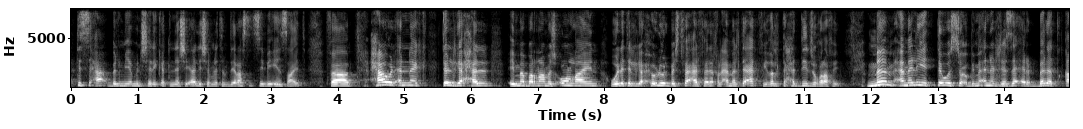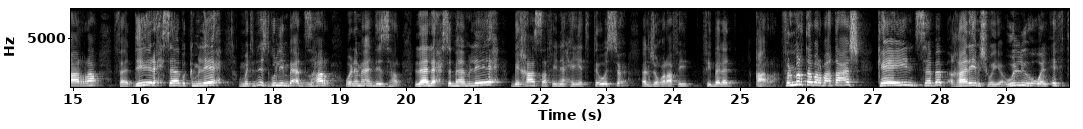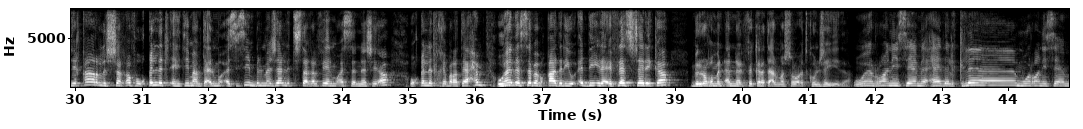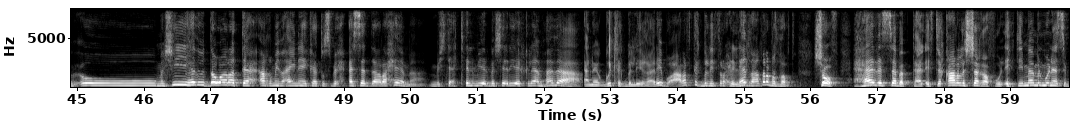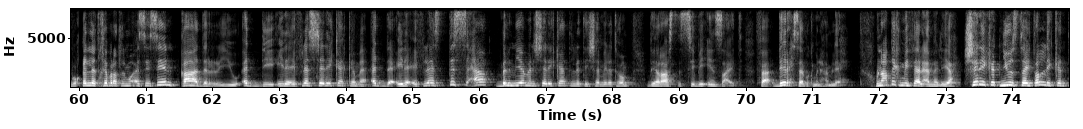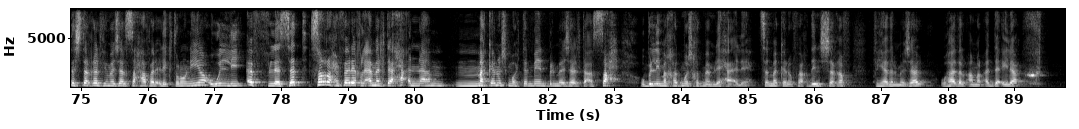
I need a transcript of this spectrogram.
من الشركات الناشئة اللي شملتهم دراسة CB Insights. فحاول أنك تلقى حل إما برنامج أونلاين ولا تلقى حلول باش تفعل فريق العمل تاعك في ظل التحدي الجغرافي. même عملية التوسع بما أن الجزائر بلد قارة فدير حسابك مليح وما تبداش تقول لي من بعد زهر وأنا ما عندي زهر. لا لا حسبها مليح بخاصة في ناحية التوسع الجغرافي في بلد قارة. في المرتبة 14 كاين سبب غريب شوية واللي هو الافتقار للشغف وقلة الاهتمام تاع المؤسسين بالمجال اللي تشتغل فيه المؤسسة الناشئة وقلة الخبرة تاعهم وهذا السبب قادر يؤدي إلى إفلاس الشركة بالرغم من أن الفكرة تاع المشروع تكون جيدة. وين راني سامع هذا الكلام؟ وين راني سامعو ماشي هذو الدورات تاع أغمض عينيك تصبح أسد رحيمة. مش تاع التنمية البشرية الكلام هذا. أنا قلت لك باللي غريب وعرفتك باللي تروح لي لهذه الهضرة بالضبط. شوف هذا السبب تاع الافتقار للشغف والاهتمام المناسب وقلة خبرة المؤسسين قادر يؤدي إلى إفلاس شركة كما أدى إلى إفلاس 9% من الشركات التي شملتهم دراسة ال CB Insights فدير حسابك منها مليح. ونعطيك مثال عملية. شركة NewsTilt اللي كانت تشتغل في مجال الصحافة الإلكترونية واللي أفلست صرح الفريق العمل تاعها أنهم ما كانوش مهتمين بالمجال تاع الصح وباللي ما خدموش خدمة مليحة عليه. تسمى كانوا فاقدين الشغف في هذا المجال وهذا الأمر أدى إلى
